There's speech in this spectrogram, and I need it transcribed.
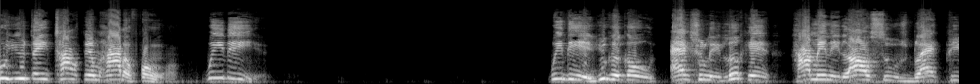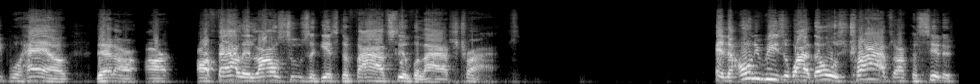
Who you think taught them how to farm? We did. We did. You could go actually look at how many lawsuits black people have that are are are filing lawsuits against the five civilized tribes. And the only reason why those tribes are considered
